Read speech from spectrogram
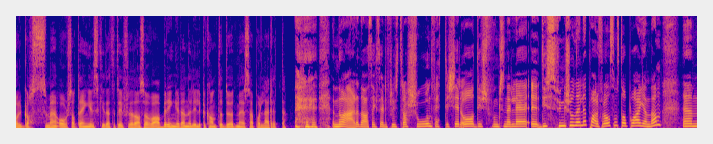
orgasme, oversatt til engelsk i dette tilfellet. Altså, hva bringer denne lille pikante død med seg på lerretet? Nå er det da seksuell frustrasjon, fetisjer og dysfunksjonelle, eh, dysfunksjonelle parforhold som står på agendaen. Um,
